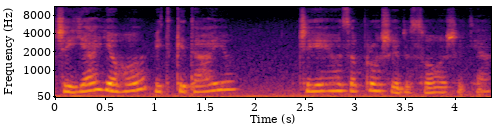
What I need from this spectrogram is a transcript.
Чи я його відкидаю, чи я його запрошую до свого життя?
